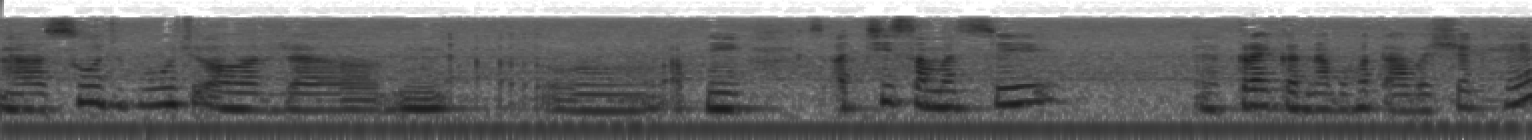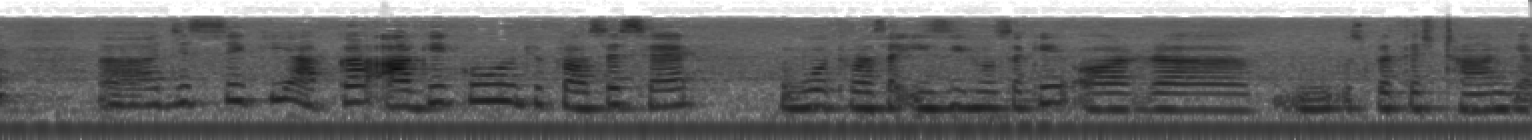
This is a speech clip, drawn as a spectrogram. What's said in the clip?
सूझबूझ और अपनी अच्छी समझ से क्रय करना बहुत आवश्यक है। जिससे कि आपका आगे को जो प्रोसेस है, वो थोड़ा सा इजी हो सके और उस प्रतिष्ठान या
